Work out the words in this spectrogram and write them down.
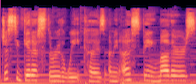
just to get us through the week because, I mean, us being mothers,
